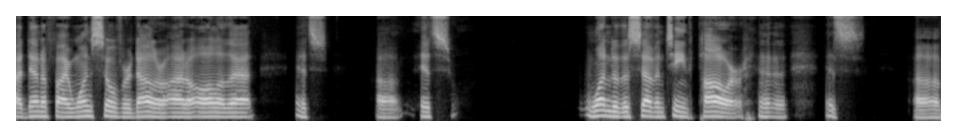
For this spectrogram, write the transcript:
identify one silver dollar out of all of that. It's uh, it's one to the seventeenth power. it's uh,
